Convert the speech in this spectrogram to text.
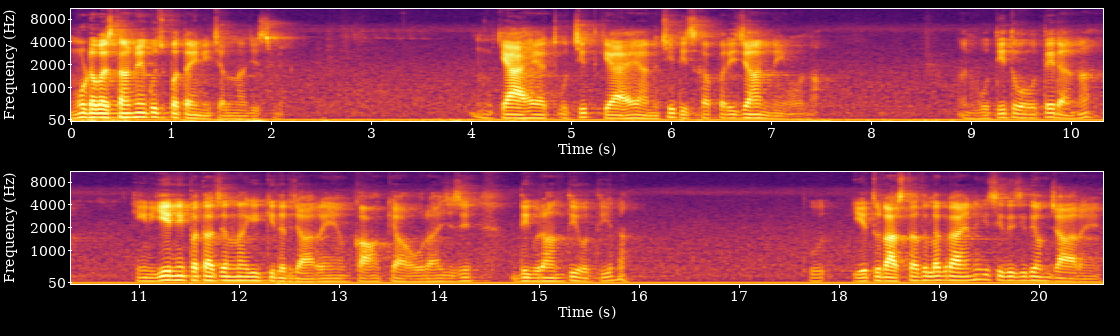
मूड अवस्था में कुछ पता ही नहीं चलना जिसमें। क्या है, उचित क्या है, अनुचित, इसका परिजान नहीं होना। अनुभूति तो होते रहना, लेकिन ये नहीं पता चलना कि किधर जा रहे हैं, कहाँ क्या हो रहा है, जैसे दिग्भ्रांति होती है ना। तो ये तो रास्ता तो लग रहा है ना कि सीधे सीधे हम जा रहे हैं,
